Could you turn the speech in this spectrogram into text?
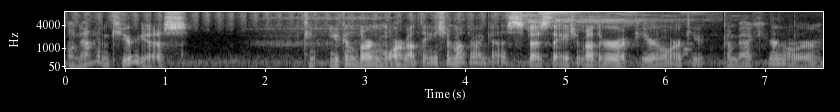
Well, now I'm curious. can you can learn more about the Ancient Mother, I guess? Does the Ancient Mother appear more if you come back here, or...?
